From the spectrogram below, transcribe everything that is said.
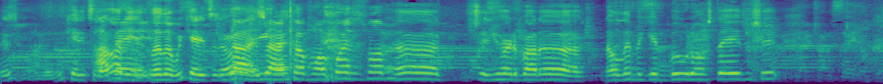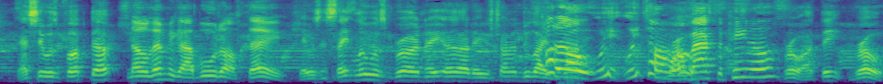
this we cater to the I audience. Look, look, we cater to the You got, audience, you got man. a couple more questions for me? Uh, shit, you heard about uh No Limit getting booed on stage and shit? That shit was fucked up. No Limit got booed off stage. They was in St. Louis, bro, and they uh they was trying to do like, Hold on, we we talking Bro. about Master Pino? bro, I think, bro.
